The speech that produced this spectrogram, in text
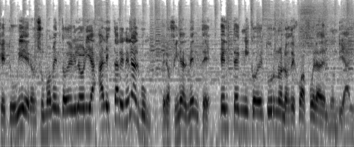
que tuvieron su momento de gloria al estar en el álbum, pero finalmente el técnico de turno los dejó afuera del Mundial.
